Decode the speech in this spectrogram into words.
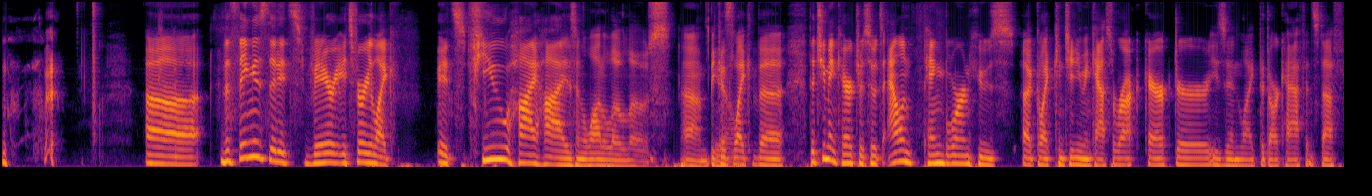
uh, the thing is that it's very, it's very like, it's few high highs and a lot of low lows. Um, because Yeah. like the the two main characters, so it's Alan Pangborn, who's a like continuing Castle Rock character. He's in like the Dark Half and stuff.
